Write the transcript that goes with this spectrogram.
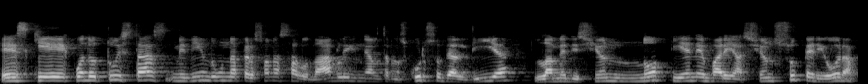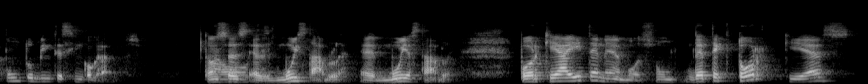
Es que cuando tú estás midiendo una persona saludable en el transcurso del día, la medición no tiene variación superior a 0.25 grados. Oh, Entonces ok. es muy estable, es muy estable. Porque ahí tenemos un detector que es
